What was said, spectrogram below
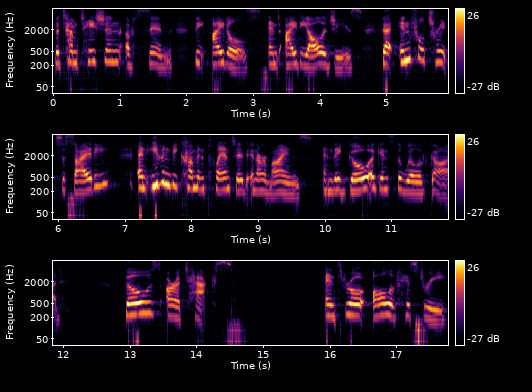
the temptation of sin, the idols and ideologies that infiltrate society and even become implanted in our minds, and they go against the will of God. Those are attacks. And throughout all of history,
